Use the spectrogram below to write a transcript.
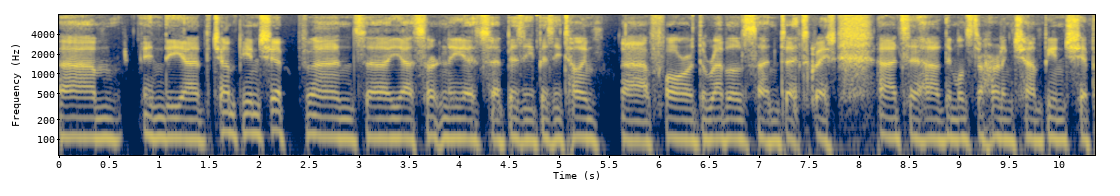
um, in the, uh, the championship. And uh, yeah, certainly it's a busy, busy time uh, for the Rebels, and uh, it's great uh, to have the Munster Hurling Championship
